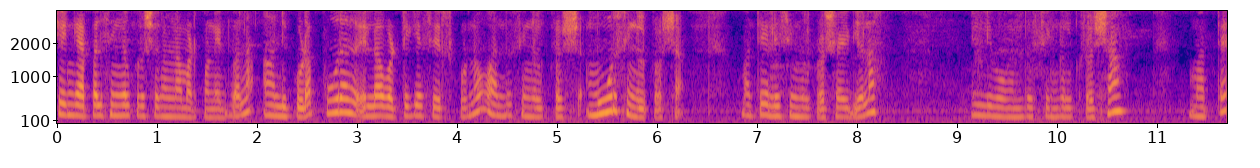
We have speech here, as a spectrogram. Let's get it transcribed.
ಚೈನ್ ಗ್ಯಾಪಲ್ಲಿ ಸಿಂಗಲ್ ಕ್ರೋಶಗಳನ್ನ ಮಾಡ್ಕೊಂಡಿದ್ವಲ್ಲ, ಅಲ್ಲಿ ಕೂಡ ಪೂರ ಎಲ್ಲ ಒಟ್ಟಿಗೆ ಸೇರಿಸ್ಕೊಂಡು ಒಂದು ಸಿಂಗಲ್ ಕ್ರೋಶ, ಮೂರು ಸಿಂಗಲ್ ಕ್ರೋಶ. ಮತ್ತು ಇಲ್ಲಿ ಸಿಂಗಲ್ ಕ್ರೋಶ ಇದೆಯಲ್ಲ? ಇಲ್ಲಿ ಒಂದು ಸಿಂಗಲ್ ಕ್ರೋಶ ಮತ್ತು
